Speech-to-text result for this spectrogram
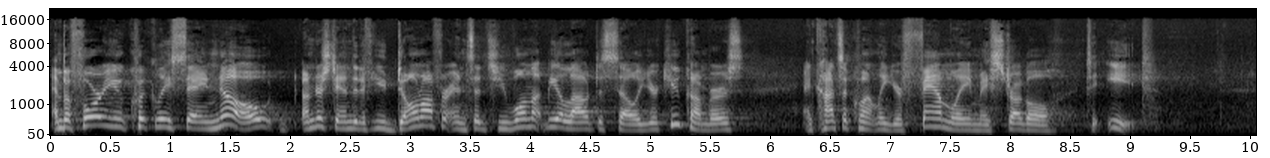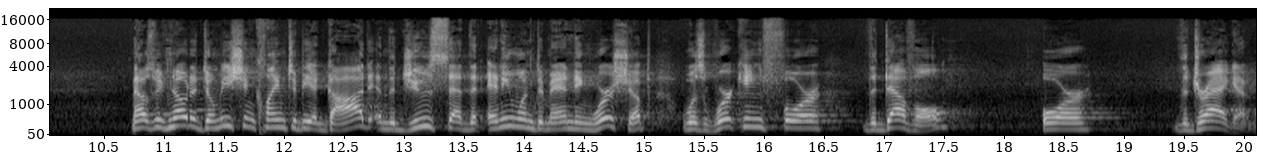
And before you quickly say no, understand that if you don't offer incense, you will not be allowed to sell your cucumbers, and consequently, your family may struggle to eat. Now, as we've noted, Domitian claimed to be a god, and the Jews said that anyone demanding worship was working for the devil or the dragon.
